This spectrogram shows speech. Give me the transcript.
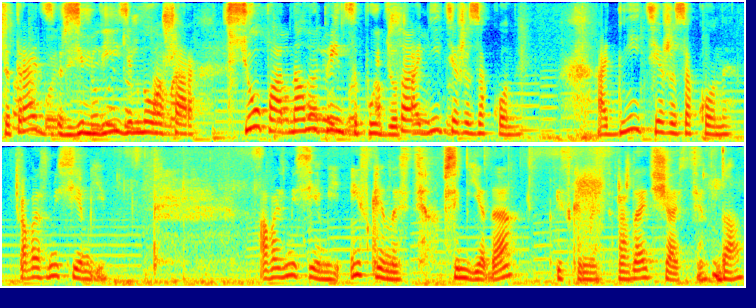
Тетраэдр земли, же земного шара. Все по Всё одному абсолютно, принципу идет. абсолютно. Одни и те же законы. Одни и те же законы. А возьми семьи. А возьми семьи. Искренность в семье, да? Искренность рождает счастье. Да.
